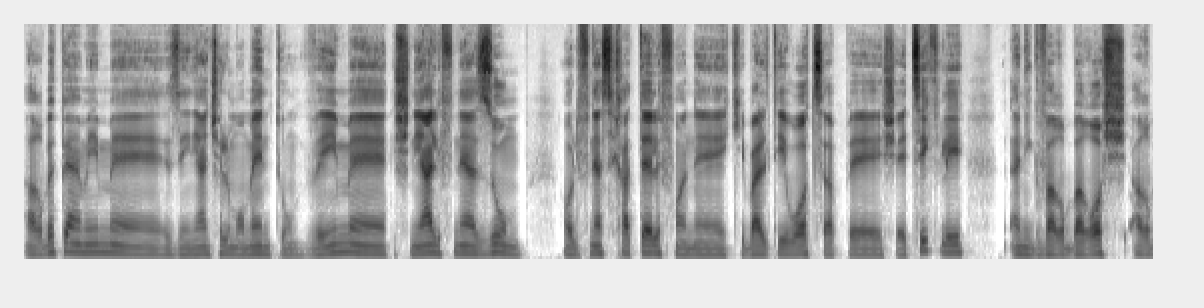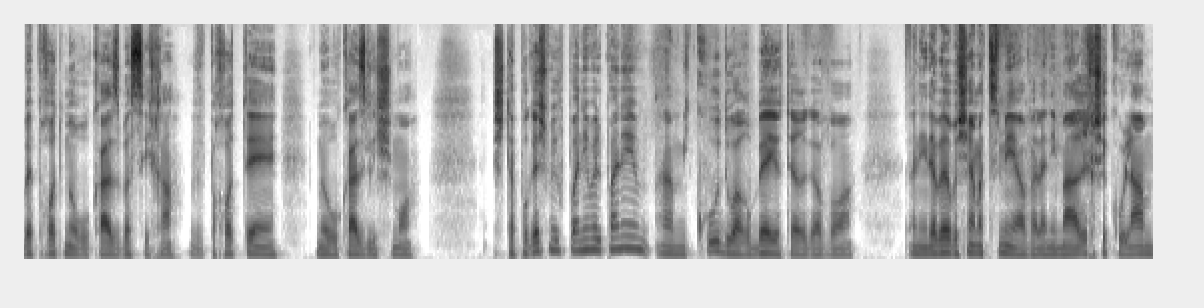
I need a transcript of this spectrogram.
הרבה פעמים אה, זה עניין של מומנטום, ואם אה, שנייה לפני הזום, או לפני השיחת טלפון, אה, קיבלתי וואטסאפ אה, שהציק לי, אני כבר בראש הרבה פחות מרוכז בשיחה, ופחות אה, מרוכז לשמוע. כשאתה פוגש מפנים אל פנים, המיקוד הוא הרבה יותר גבוה. אני אדבר בשם עצמי אבל אני מעריך שכולם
